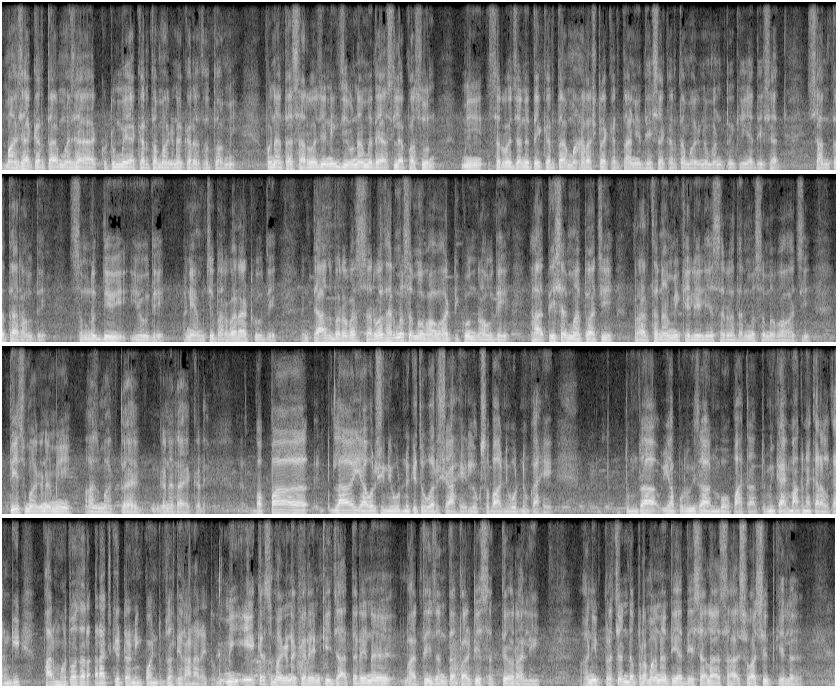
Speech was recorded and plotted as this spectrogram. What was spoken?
माझ्याकरता माझ्या कुटुंबियाकरता मागणं करत होतो आम्ही. पण आता सार्वजनिक जीवनामध्ये असल्यापासून मी सर्व जनतेकरता महाराष्ट्राकरता आणि देशाकरता मागणं म्हणतो की या देशात शांतता राहू दे समृद्धी येऊ दे आणि आमची भरभराट होऊ दे. आणि त्याचबरोबर सर्वधर्म समभाव हा टिकून राहू दे हा अतिशय महत्त्वाची प्रार्थना मी केलेली आहे सर्व धर्म समभावाची. तीच मागणं मी आज मागतो आहे गणरायाकडे. बाप्पाला यावर्षी निवडणुकीचं वर्ष आहे लोकसभा निवडणूक आहे. तुमचा यापूर्वीचा अनुभव पाहता तुम्ही काय मागणं कराल? कारण की फार महत्त्वाचा राजकीय टर्निंग पॉईंट तुमच्यासाठी राहणार आहे तो. मी एकच मागणं करेन की ज्या तऱ्हेनं भारतीय जनता पार्टी सत्तेवर आली आणि प्रचंड प्रमाणात या देशाला असं आश्वासित केलं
